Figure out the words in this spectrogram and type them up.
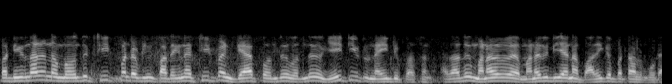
பட் இருந்தாலும் நம்ம வந்து ட்ரீட்மெண்ட் அப்படின்னு பார்த்தீங்கன்னா ட்ரீட்மெண்ட் கேப் வந்து வந்து எயிட்டி டு 90% பர்சன்ட் அதாவது மன மனரீதியான பாதிக்கப்பட்டாலும் கூட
